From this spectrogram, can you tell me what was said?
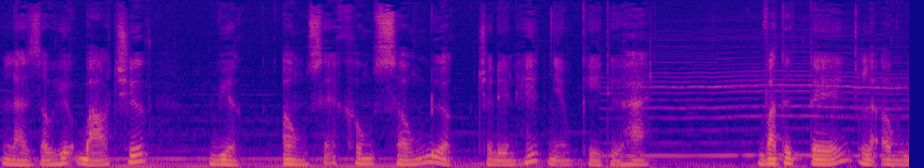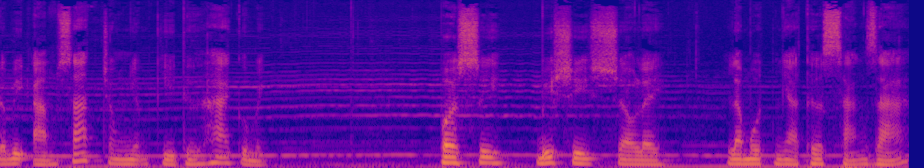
là dấu hiệu báo trước việc ông sẽ không sống được cho đến hết nhiệm kỳ thứ hai. Và thực tế là ông đã bị ám sát trong nhiệm kỳ thứ hai của mình. Percy Bysshe Shelley là một nhà thơ sáng giá,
